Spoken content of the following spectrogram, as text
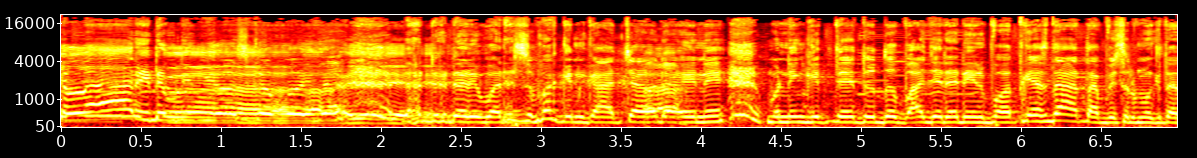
kelar hidup di bioskop lu itu. Iya, iya, Aduh daripada semakin kacau dah ini. Mending kita tutup aja dari ini podcast dah. Tapi sebelum kita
